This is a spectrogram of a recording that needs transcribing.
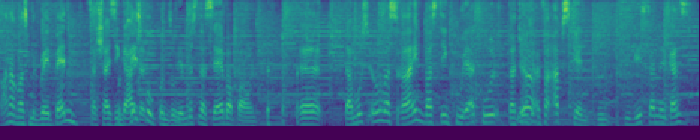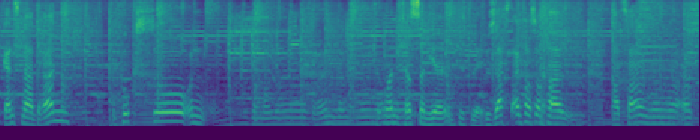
war da was mit Ray Ben? ist ja scheißegal. Und Facebook und so. Wir müssen das selber bauen. äh, da muss irgendwas rein, was den QR-Code natürlich Ja. einfach abscannt. Du, du gehst dann ganz, ganz nah dran, du guckst so und Und hast dann hier im Display. Du sagst einfach so ein paar, paar Zahlen, wir AQ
